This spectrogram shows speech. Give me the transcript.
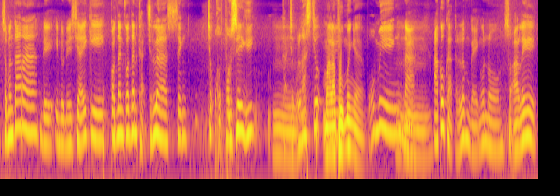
sementara di Indonesia iki konten-konten gak jelas sing cuk opo sih iki? Gak jelas cuk. malah booming ya. booming. Nah, aku gak gelem kayak ngono. Soalnya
